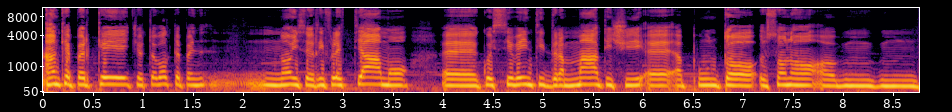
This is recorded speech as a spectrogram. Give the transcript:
Anche perché certe volte noi se riflettiamo eh, questi eventi drammatici eh, appunto sono, um,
